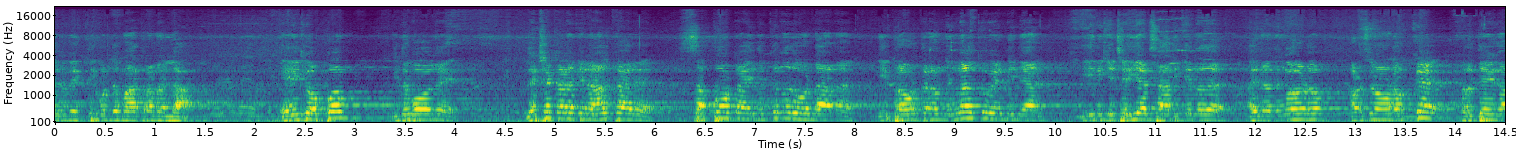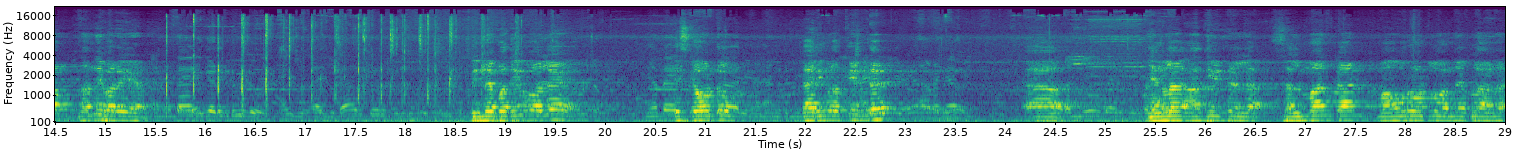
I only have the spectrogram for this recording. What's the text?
ഒരു വ്യക്തി കൊണ്ട് മാത്രമല്ല എനിക്കൊപ്പം ഇതുപോലെ ലക്ഷക്കണക്കിന് ആൾക്കാര് സപ്പോർട്ടായി നിൽക്കുന്നത് കൊണ്ടാണ് ഈ പ്രവർത്തനം നിങ്ങൾക്ക് വേണ്ടി ഞാൻ എനിക്ക് ചെയ്യാൻ സാധിക്കുന്നത്. അതിന് നിങ്ങളോടും പടച്ചനോടൊക്കെ പ്രത്യേകം നന്ദി പറയുകയാണ്. പിന്നെ പതിവ് പോലെ ഡിസ്കൗണ്ടും കാര്യങ്ങളൊക്കെ ഉണ്ട്. ഞങ്ങൾ ആദ്യമായിട്ടല്ല സൽമാൻ ഖാൻ മാവൂർ റോഡിൽ വന്നപ്പോഴാണ്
